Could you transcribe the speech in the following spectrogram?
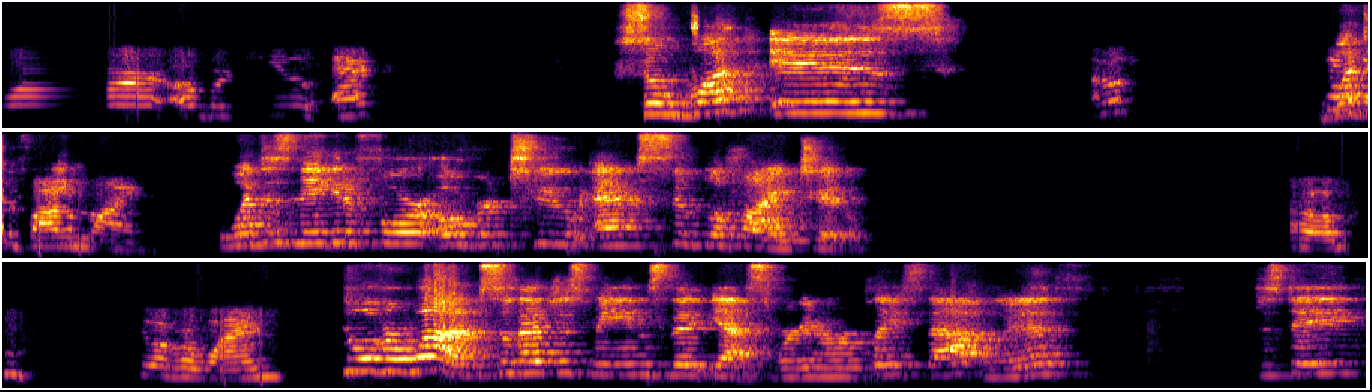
four over two x, So what is what is the bottom line? what does negative four over two x simplify to? Oh, two over one, Two over one, so that just means that, yes, we're gonna replace that with just a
